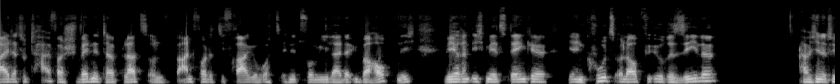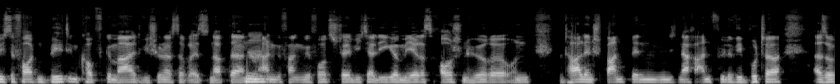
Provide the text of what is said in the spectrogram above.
leider total verschwendeter Platz und beantwortet die Frage What's in it for me leider überhaupt nicht. Während ich mir jetzt denke, wie ein Kurzurlaub für ihre Seele, habe ich natürlich sofort ein Bild im Kopf gemalt, wie schön das da ist und habe dann mhm. angefangen, mir vorzustellen, wie ich da liege, Meeresrauschen höre und total entspannt bin, mich nachher anfühle wie Butter. Also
